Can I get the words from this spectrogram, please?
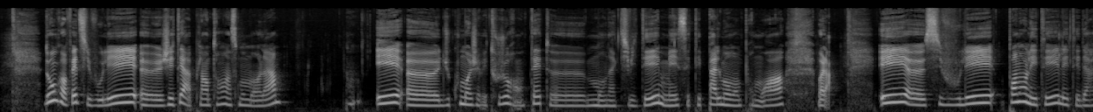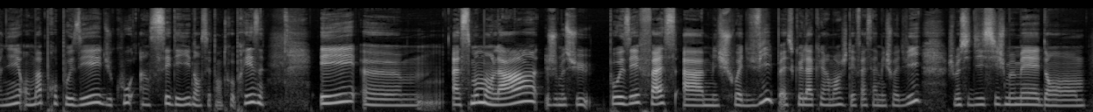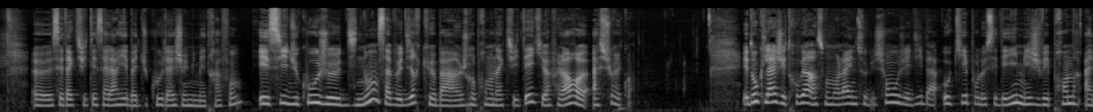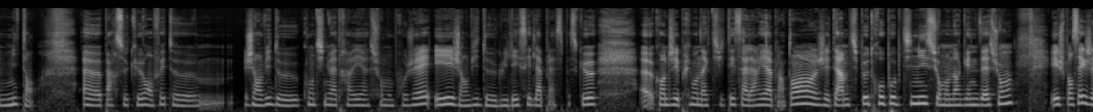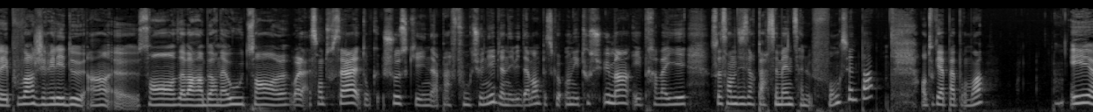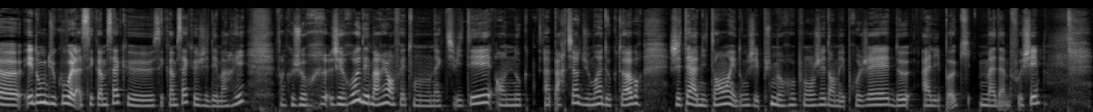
Donc en fait, si vous voulez, j'étais à plein temps à ce moment-là. Et euh, du coup, moi, j'avais toujours en tête euh, mon activité, mais c'était pas le moment pour moi. Voilà. Et euh, si vous voulez, pendant l'été, l'été dernier, on m'a proposé du coup un CDI dans cette entreprise. Et à ce moment-là, je me suis posée face à mes choix de vie, parce que là, clairement, j'étais face à mes choix de vie. Je me suis dit, si je me mets dans euh, cette activité salariée, bah, du coup, là, je vais m'y mettre à fond. Et si, du coup, je dis non, ça veut dire que bah, je reprends mon activité et qu'il va falloir euh, assurer quoi. Et donc là, j'ai trouvé à ce moment-là une solution où j'ai dit bah ok pour le CDI, mais je vais prendre à mi-temps euh, parce que en fait euh, j'ai envie de continuer à travailler sur mon projet et j'ai envie de lui laisser de la place parce que euh, quand j'ai pris mon activité salariée à plein temps, j'étais un petit peu trop optimiste sur mon organisation et je pensais que j'allais pouvoir gérer les deux hein, sans avoir un burn-out, sans voilà, sans tout ça. Donc chose qui n'a pas fonctionné bien évidemment parce qu'on est tous humains et travailler 70 heures par semaine ça ne fonctionne pas. En tout cas, pas pour moi. Euh, et, donc du coup voilà c'est comme ça que c'est comme ça que j'ai démarré. Enfin que j'ai redémarré en fait mon activité en, à partir du mois d'octobre. J'étais à mi-temps et donc j'ai pu me replonger dans mes projets de à l'époque Madame Fauché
